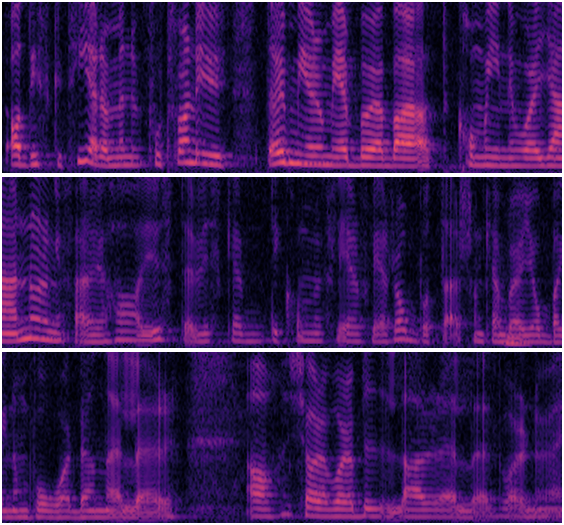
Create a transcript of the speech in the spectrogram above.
ja, diskutera, men fortfarande är ju, det är mer och mer börjar bara att komma in i våra hjärnor ungefär. Jaha, just det, vi ska, det kommer fler och fler robotar som kan börja Mm. jobba inom vården eller ja, köra våra bilar eller vad det nu kan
